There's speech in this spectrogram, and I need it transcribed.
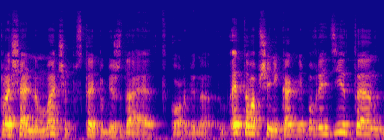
прощальном матче пускай побеждает Корбина. Это вообще никак не повредит э,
